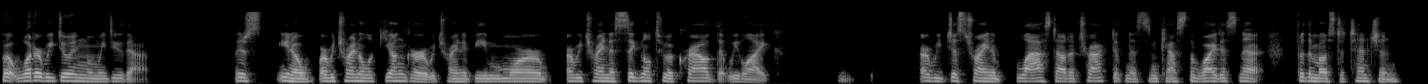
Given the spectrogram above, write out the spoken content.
but what are we doing when we do that? There's you know are we trying to look younger? Are we trying to be more are we trying to signal to a crowd that we like are we just trying to blast out attractiveness and cast the widest net for the most attention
